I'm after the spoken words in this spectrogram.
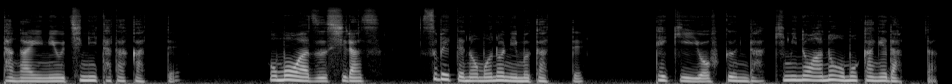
互いに内に戦って思わず知らず全てのものに向かって敵意を含んだ君のあの面影だった。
